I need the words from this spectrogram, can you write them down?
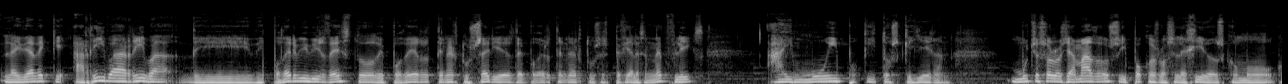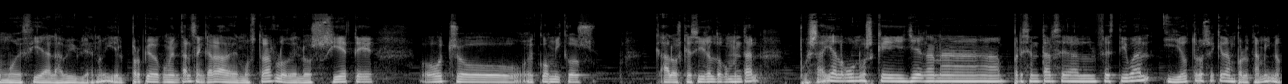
la idea de que arriba, arriba, de, de, poder vivir de esto, de poder tener tus series, de poder tener tus especiales en Netflix, hay muy poquitos que llegan. Muchos son los llamados y pocos los elegidos, como, como decía la Biblia, ¿no? Y el propio documental se encarga de demostrarlo, de los siete o ocho cómicos a los que sigue el documental, pues hay algunos que llegan a presentarse al festival y otros se quedan por el camino.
